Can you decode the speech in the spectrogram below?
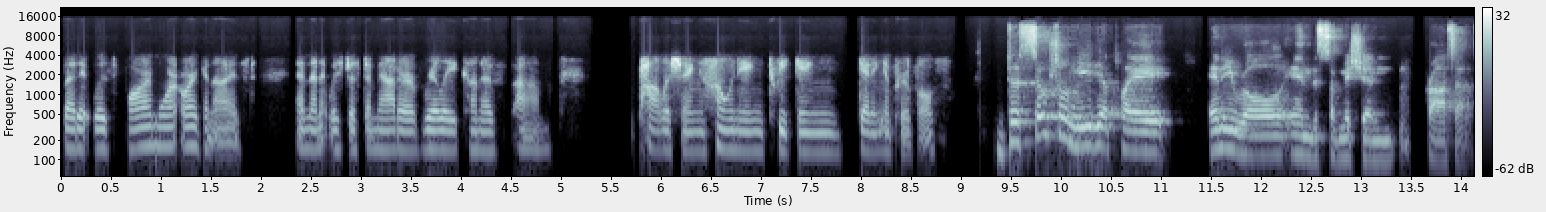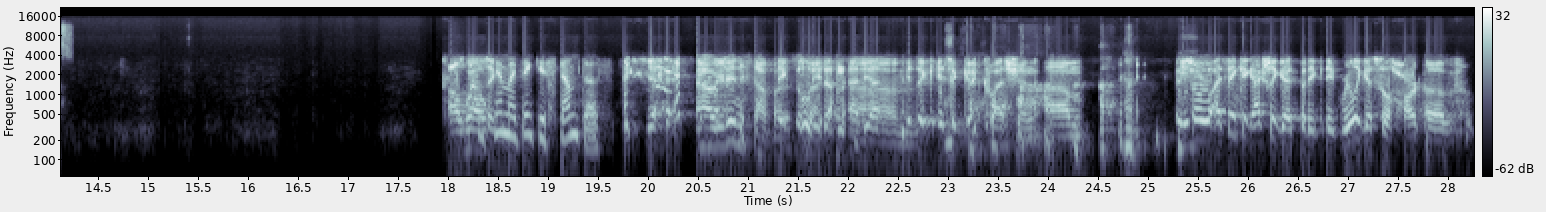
but it was far more organized. And then it was just a matter of really kind of um, polishing, honing, tweaking, getting approvals. Does social media play any role in the submission process? Oh, well, Tim, I think you stumped us. Yeah. No, you didn't stump us. Take the lead on that. Yeah. Um, it's, a, it's a good question. Um, so I think it actually gets, but it, it really gets to the heart of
